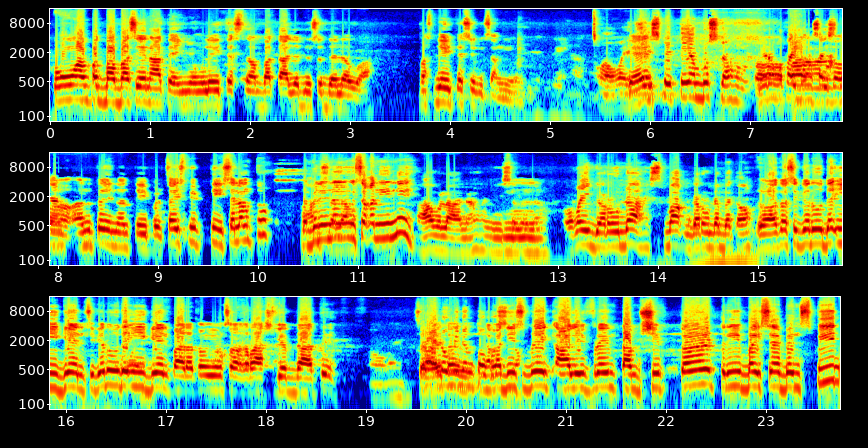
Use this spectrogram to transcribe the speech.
kung ang pagbabase natin, yung latest na batalya dun sa dalawa, mas latest yung isang yun. Okay. Okay. Size 50 yan boss na. Meron ka pa ibang size ano, niyan. Ano to yun, non-tapered. Size 50. Isa lang to. Nabili isa na yung isa kanina eh. Ah, wala na. Yung Isa na Hmm. lang. Okay, Garuda. Sback. Garuda ba to? So, ito si Garuda Eagle. Si Garuda Eagle, para to yung sa crash gear dati. So, Pero ito, aluminum to boss. naka-disc brake, alley frame, thumb shifter, 3x7 speed.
